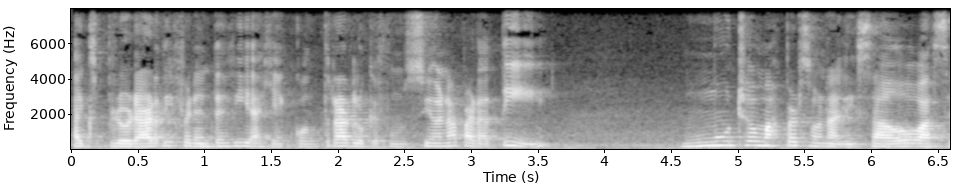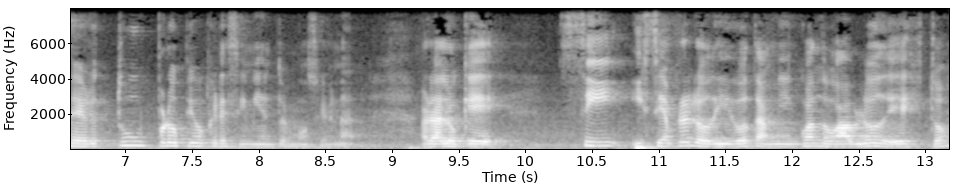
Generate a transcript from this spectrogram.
a explorar diferentes vías y encontrar lo que funciona para ti, mucho más personalizado va a ser tu propio crecimiento emocional. Ahora, lo que sí, y siempre lo digo también cuando hablo de esto,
